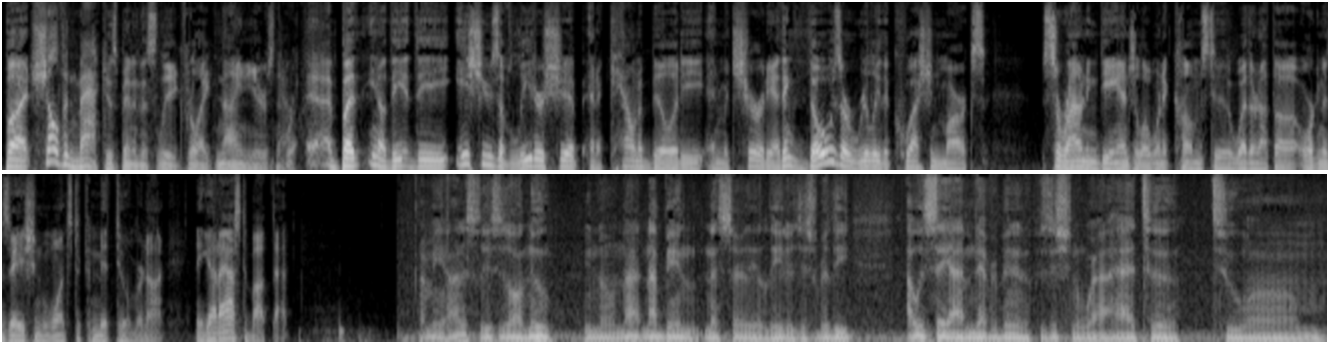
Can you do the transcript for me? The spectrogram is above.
But shelvin mack has been in this league for like nine years now Uh, but you know the the issues of leadership and accountability and maturity. I think those are really the question marks surrounding D'Angelo when it comes to whether or not the organization wants to commit to him or not. And he got asked about that. I mean, honestly, this is all new. You know, not not being necessarily a leader, just really. I would say I've never been in a position where I had to to um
